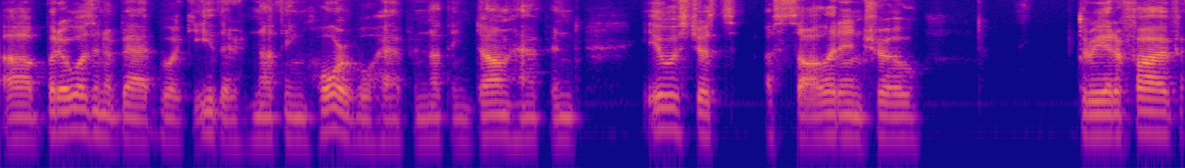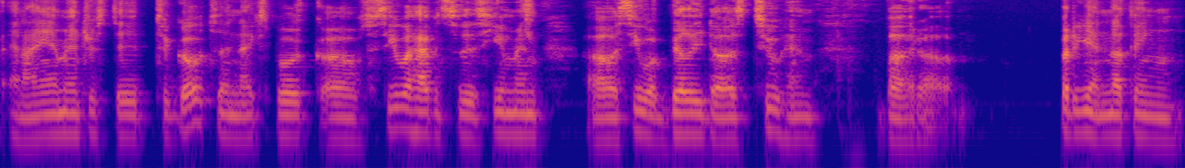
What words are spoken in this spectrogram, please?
Uh, but it wasn't a bad book either. Nothing horrible happened. Nothing dumb happened. It was just a solid intro three out of five. And I am interested to go to the next book, uh, see what happens to this human, uh, see what Billy does to him. But uh, but again, nothing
